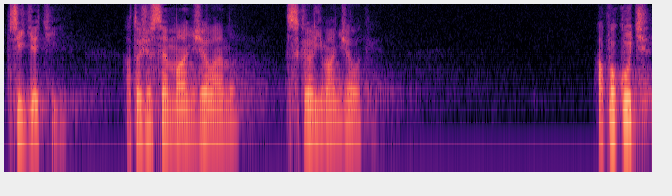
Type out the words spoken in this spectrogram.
tří dětí a to, že jsem manželem skvělý manželky. A pokud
